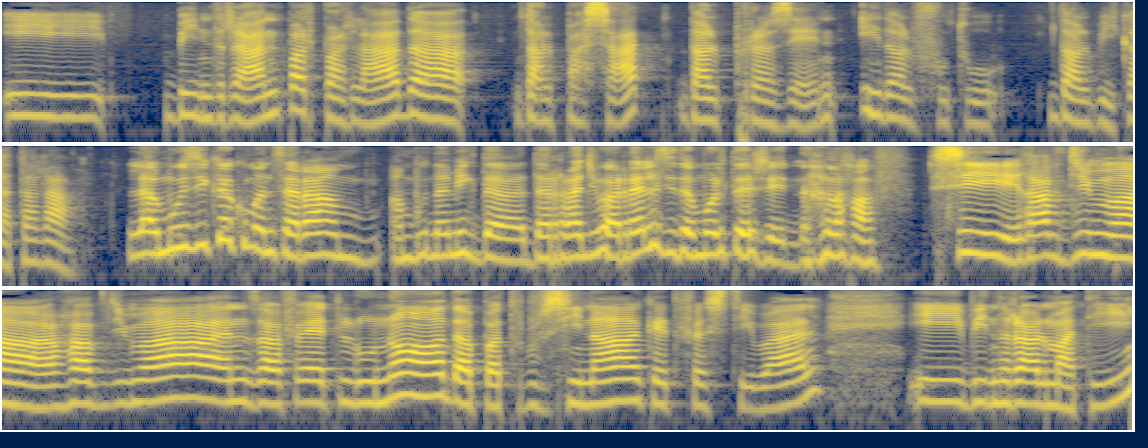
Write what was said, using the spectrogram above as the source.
I vindran per parlar de, del passat, del present i del futur del vi català. La música començarà amb, amb un amic de, de Ràdio Arrels i de molta gent, el Raf. Sí, Raf Dumas. Raf Dumas ens ha fet l'honor de patrocinar aquest festival i vindrà al matí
